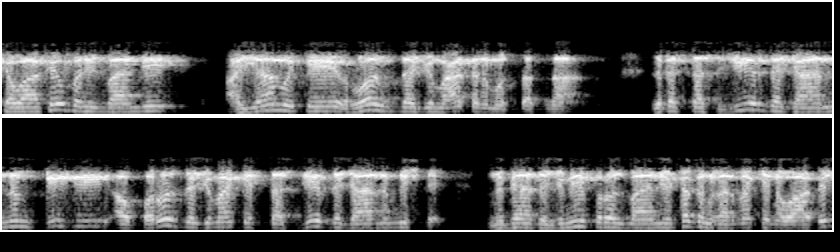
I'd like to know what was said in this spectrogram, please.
شوافی په نسبت باندې ایام کې روز د جمعه تل مستثنا ځکه تسجیر د جهنم کیږي او پروز د جمعه کې تسجیر د جهنم نشته نو بیا د جمعې پر ورځ باندې ټکن غرمه کې نوافل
